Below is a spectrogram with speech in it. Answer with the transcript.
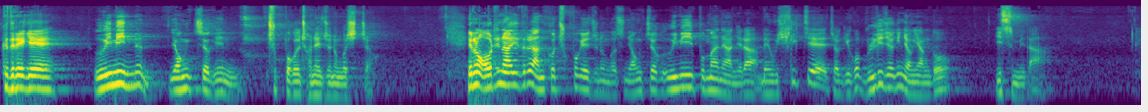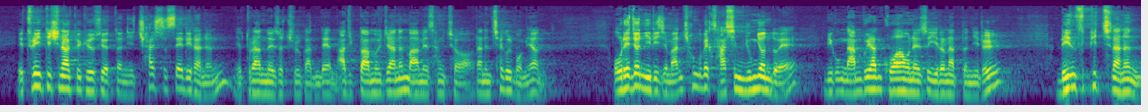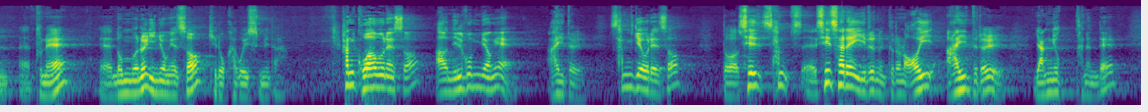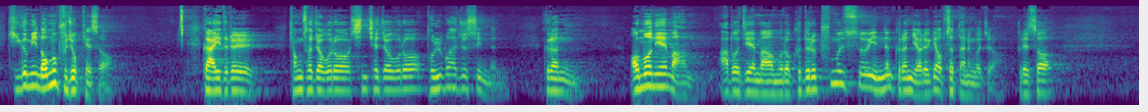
그들에게 의미 있는 영적인 축복을 전해주는 것이죠. 이런 어린아이들을 안고 축복해 주는 것은 영적 의미뿐만이 아니라 매우 실제적이고 물리적인 영향도 있습니다. 트리니티 신학교 교수였던 이 찰스 셀이라는 두란노에서 출간된 아직도 아물지 않은 마음의 상처라는 책을 보면 오래전 일이지만 1946년도에 미국 남부의 한 고아원에서 일어났던 일을 린스피츠라는 분의 논문을 인용해서 기록하고 있습니다. 한 고아원에서 97명의 아이들, 3개월에서 또 3, 3살에 이르는 그런 어이 아이들을 양육하는데 기금이 너무 부족해서 그 아이들을 정서적으로, 신체적으로 돌봐줄 수 있는 그런 어머니의 마음, 아버지의 마음으로 그들을 품을 수 있는 그런 여력이 없었다는 거죠. 그래서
